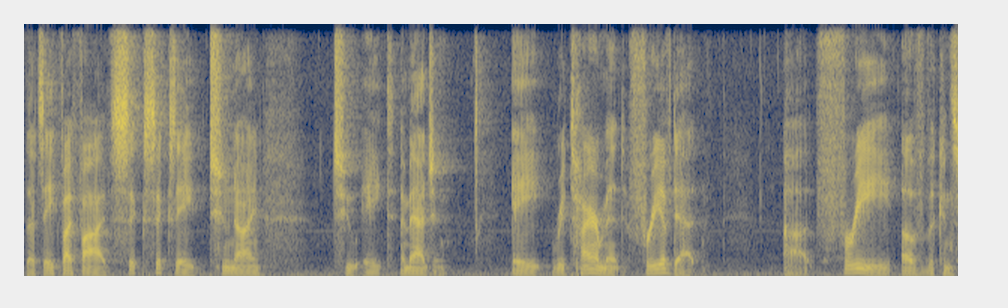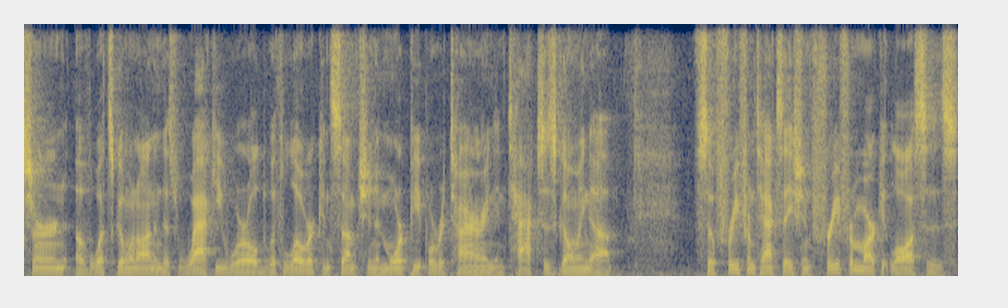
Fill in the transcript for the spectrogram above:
That's 855 668 2928. Imagine a retirement free of debt, uh, free of the concern of what's going on in this wacky world with lower consumption and more people retiring and taxes going up. So, free from taxation, free from market losses,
